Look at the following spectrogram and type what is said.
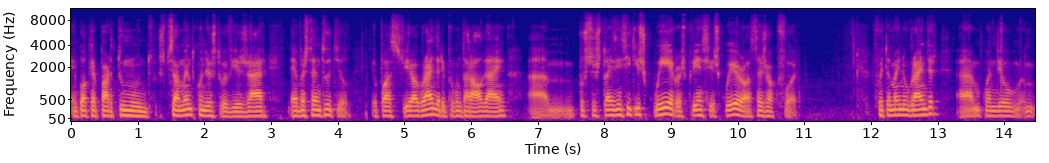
em qualquer parte do mundo, especialmente quando eu estou a viajar, é bastante útil. Eu posso ir ao Grindr e perguntar a alguém ahm, por sugestões em sítios queer ou experiências queer, ou seja o que for. Foi também no Grindr, ahm, quando eu hum,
